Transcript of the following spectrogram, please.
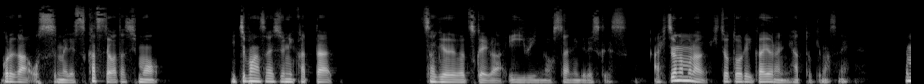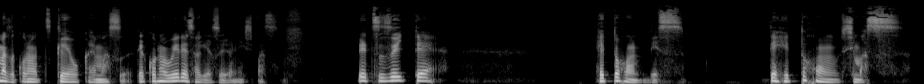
これがおすすめです。かつて私も一番最初に買った作業用机が e-win のスタンディングデスクです。あ、必要なものは一通り概要欄に貼っておきますね。でまずこの机を買います。で、この上で作業するようにします。で、続いて、ヘッドホンです。で、ヘッドホンします。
